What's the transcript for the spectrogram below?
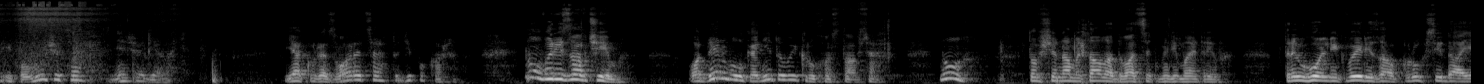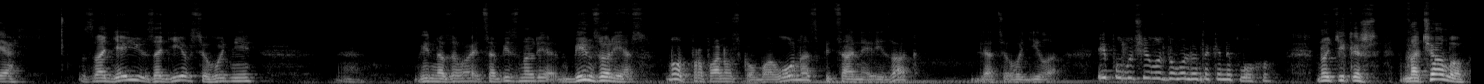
І вийде нічого робити. Як уже звариться, тоді покажемо. Ну, вирізав чим? Один вулканітовий круг остався. Ну, товщина метала 20 мм. Треугольник вирізав, круг сідає. Задію, задіяв сьогодні. е, Він називається бінзорез. Ну, от пропановського балона, спеціальний різак для цього діла. І вийшло доволі таки неплохо. Ну тільки ж начало,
